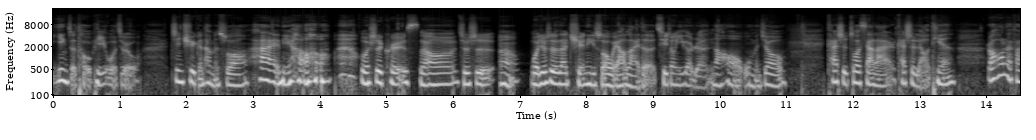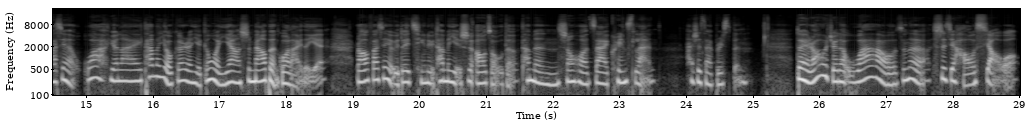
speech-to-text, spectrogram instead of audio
硬着头皮我就进去跟他们说：“嗨，你好，我是 Chris。”然后就是嗯，我就是在群里说我要来的其中一个人，然后我们就。开始坐下来，开始聊天，然后后来发现，哇，原来他们有个人也跟我一样是 Melbourne 过来的耶。然后发现有一对情侣，他们也是澳洲的，他们生活在 Queensland 还是在 Brisbane？对，然后我觉得，哇哦，真的世界好小哦。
